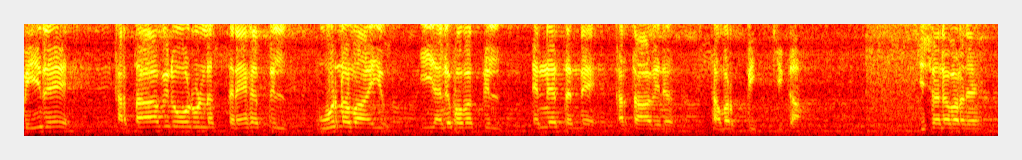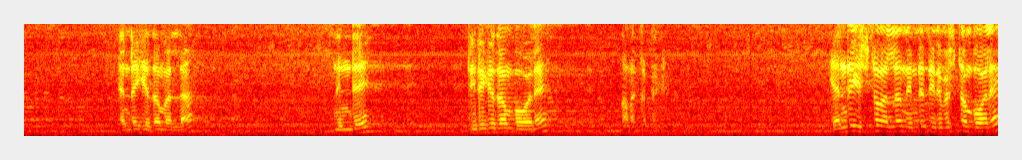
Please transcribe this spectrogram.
മീതെ കർത്താവിനോടുള്ള സ്നേഹത്തിൽ പൂർണമായും ഈ അനുഭവത്തിൽ എന്നെ തന്നെ കർത്താവിന് സമർപ്പിക്കുക. ഈശോന പറഞ്ഞേ എന്റെ ഹിതമല്ല. നിന്റെ തിരുഹിതം പോലെ നടക്കട്ടെ. എന്റെ ഇഷ്ടമല്ല നിന്റെ തിരുവിഷ്ടം പോലെ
